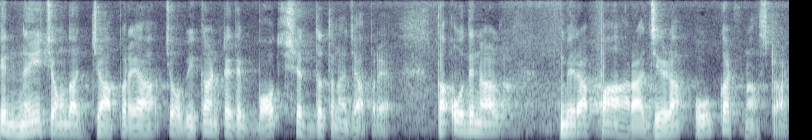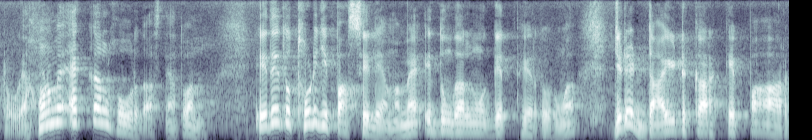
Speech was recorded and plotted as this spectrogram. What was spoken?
ਇਹ ਨਹੀਂ ਚਾਹੁੰਦਾ ਜਪ ਰਿਹਾ 24 ਘੰਟੇ ਤੇ ਬਹੁਤ ਸ਼ਿੱਦਤ ਨਾਲ ਜਪ ਰਿਹਾ। ਤਾਂ ਉਹਦੇ ਨਾਲ ਮੇਰਾ ਭਾਰ ਆ ਜਿਹੜਾ, ਉਹ ਘਟਣਾ ਸਟਾਰਟ ਹੋ ਗਿਆ। ਹੁਣ ਮੈਂ ਇੱਕ ਗੱਲ ਹੋਰ ਦੱਸ ਦਿਆਂ ਤੁਹਾਨੂੰ। ਇਹਦੇ ਤੋਂ ਥੋੜੀ ਜਿਹੀ ਪਾਸੇ ਲਿਆਵਾਂ। ਮੈਂ ਇਦੋਂ ਗੱਲ ਨੂੰ ਅੱਗੇ ਫੇਰ ਤੋਰੂੰਗਾ। ਜਿਹੜੇ ਡਾਈਟ ਕਰਕੇ ਭਾਰ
